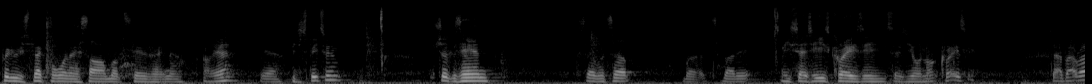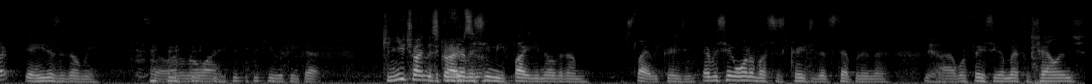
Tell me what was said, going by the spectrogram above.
pretty respectful when I saw him upstairs right now. oh yeah? Yeah. Did you speak to him? Shook his hand, said what's up, but that's about it. He says he's crazy. He says you're not crazy. Is that about right? Yeah, he doesn't know me, so I don't know why he would think that. Can you try and describe? If you've ever seen me fight, you know that I'm slightly crazy. Every single one of us is crazy that's stepping in there. Yeah. Uh, we're facing a mental challenge,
